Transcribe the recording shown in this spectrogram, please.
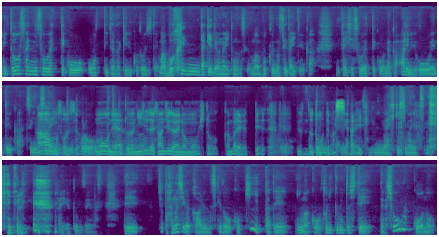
伊藤さんにそうやってこう思っていただけること自体、まあ僕だけではないと思うんですけど、まあ僕の世代というか、に対してそうやってこうなんかある意味で応援というか、次の世代にっていうところを思っていただけるもうね、20代、30代のもう人、頑張れってずっと思ってます。ありがたいです。身が引き締まりますね。ありがとうございます。で、ちょっと話が変わるんですけど、こう、キータで今こう取り組みとして、なんか小学校の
